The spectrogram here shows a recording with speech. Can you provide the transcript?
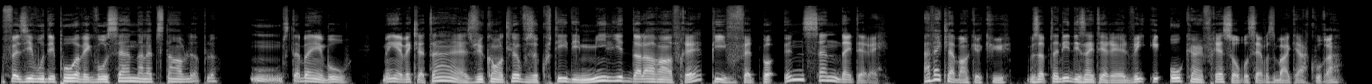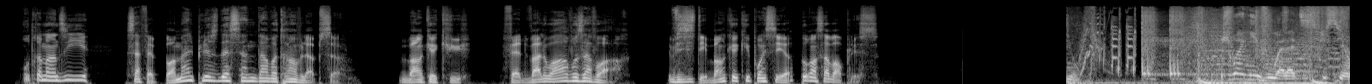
vous faisiez vos dépôts avec vos scènes dans la petite enveloppe. là. Hmm, C'était bien beau. Mais avec le temps, à ce vieux compte-là vous a coûté des milliers de dollars en frais, puis vous ne faites pas une scène d'intérêt. Avec la Banque Q, vous obtenez des intérêts élevés et aucun frais sur vos services bancaires courants. Autrement dit, ça fait pas mal plus de scènes dans votre enveloppe, ça. Banque Q. Faites valoir vos avoirs. Visitez banqueq.ca pour en savoir plus. Joignez-vous à la discussion.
